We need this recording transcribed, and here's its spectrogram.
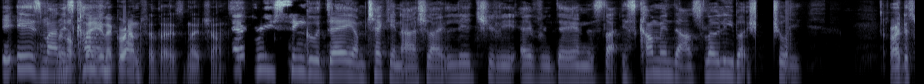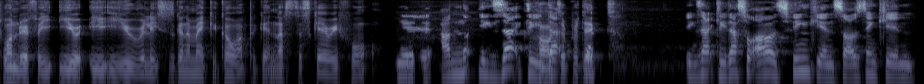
it is, man. We're it's not paying coming a grand for those. No chance. every single day. I'm checking Ash like literally every day, and it's like it's coming down slowly but surely. I just wonder if a EU, EU release is going to make it go up again. That's the scary thought. Yeah, I'm not exactly Hard that, to that- predict. exactly. That's what I was thinking. So I was thinking,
